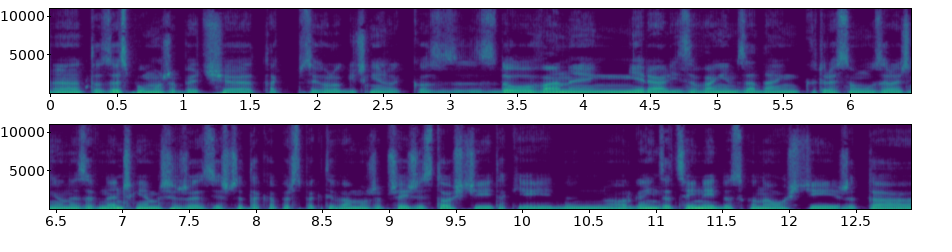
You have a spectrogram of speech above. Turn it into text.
e, to zespół może być e, tak psychologicznie lekko zdołowany nierealizowaniem zadań, które są uzależnione zewnętrznie. Ja myślę, że jest jeszcze taka perspektywa może przejrzystości i takiej no, organizacyjnej doskonałości, że to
